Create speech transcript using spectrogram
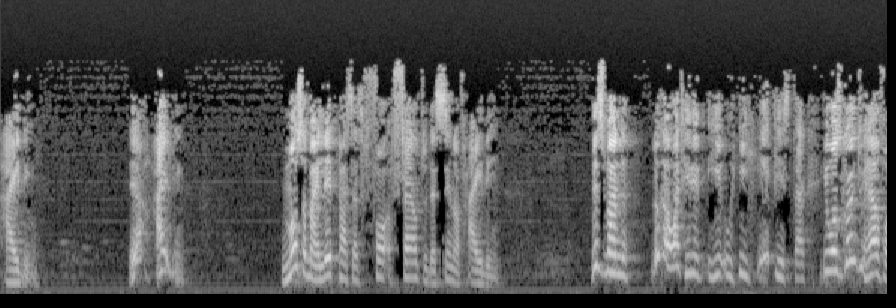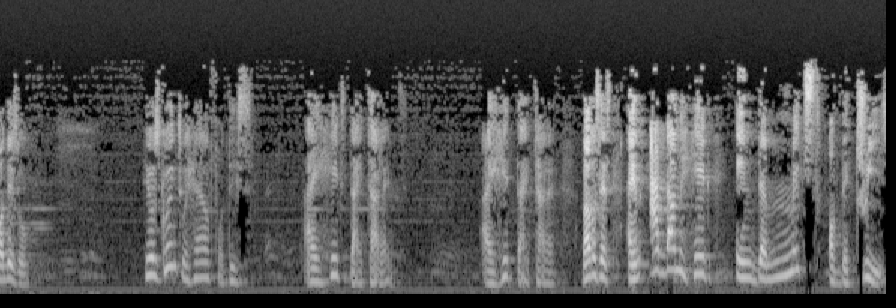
hiding. Yeah, hiding. Most of my late pastors fall, fell to the sin of hiding. This man, look at what he did. He, he hid his time. He was going to hell for this. Oh. He was going to hell for this. I hate thy talent. I hate thy talent. Bible says, and Adam hid in the midst of the trees.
